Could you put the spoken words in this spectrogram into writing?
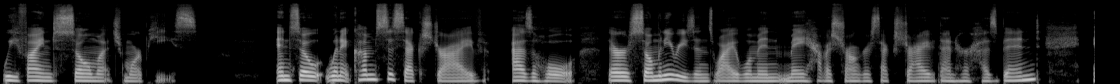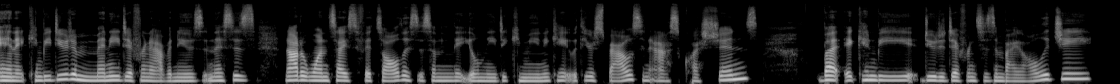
we find so much more peace. And so, when it comes to sex drive as a whole, there are so many reasons why a woman may have a stronger sex drive than her husband. And it can be due to many different avenues. And this is not a one size fits all. This is something that you'll need to communicate with your spouse and ask questions. But it can be due to differences in biology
